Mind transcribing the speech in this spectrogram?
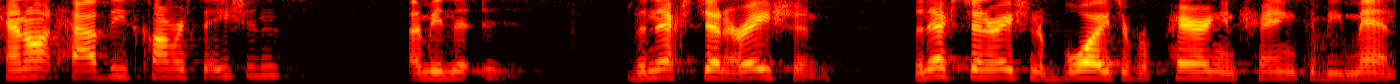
cannot have these conversations, I mean, the, the next generation, the next generation of boys are preparing and training to be men,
